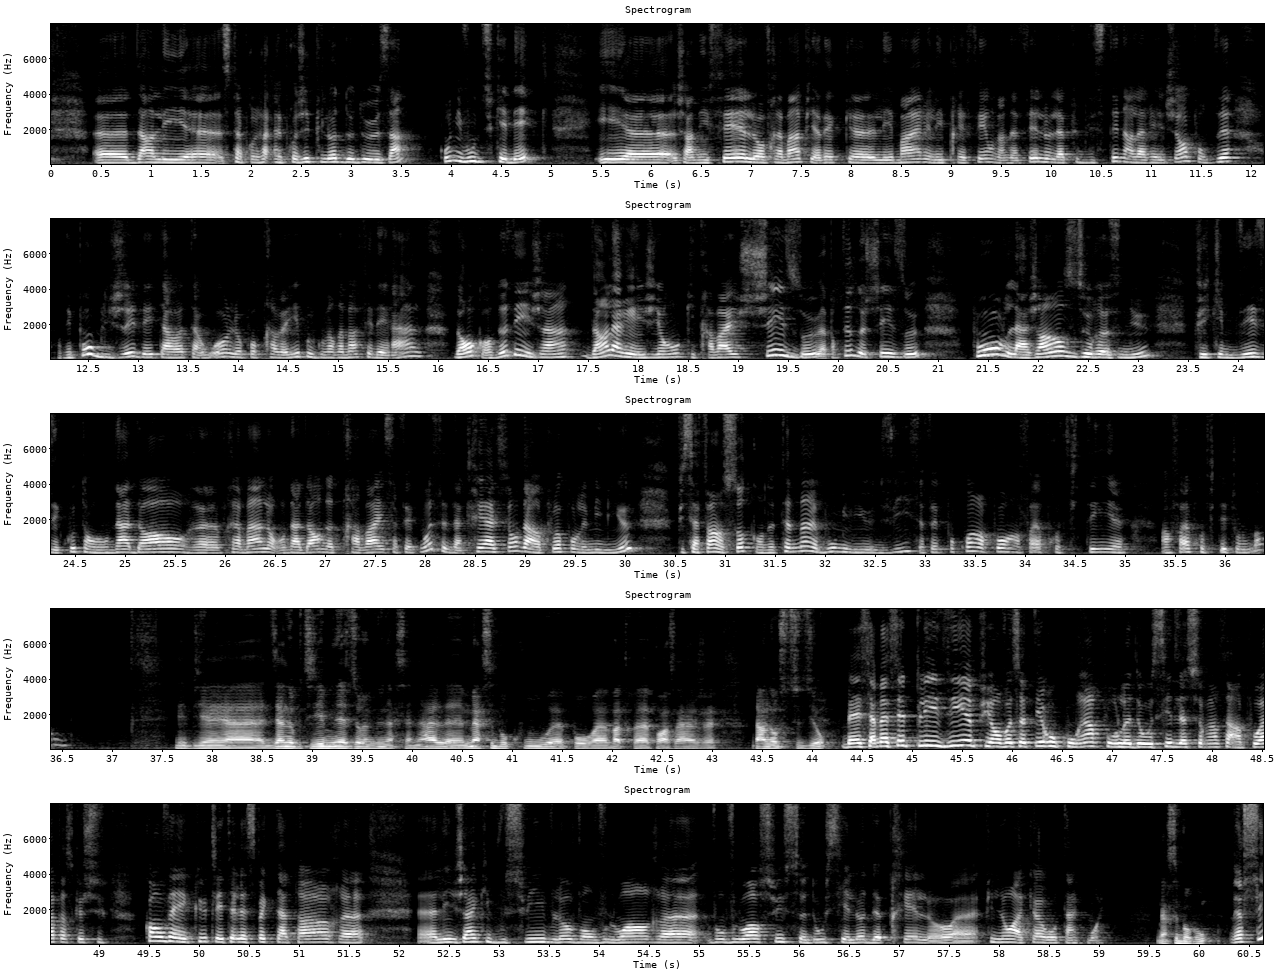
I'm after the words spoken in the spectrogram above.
Euh, dans les, euh, c'est un, un, projet pilote de deux ans au niveau du Québec. Et euh, j'en ai fait là vraiment, puis avec les maires et les préfets, on en a fait la publicité dans la région pour dire on n'est pas obligé d'être à Ottawa là, pour travailler pour le gouvernement fédéral. Donc, on a des gens dans la région qui travaillent chez eux, à partir de chez eux, pour l'Agence du revenu puis qui me disent, écoute, on adore euh, vraiment, on adore notre travail. Ça fait que moi, c'est de la création d'emplois pour le milieu, puis ça fait en sorte qu'on a tellement un beau milieu de vie, ça fait pourquoi pas en faire profiter, euh, en faire profiter tout le monde? Eh bien, euh, Diane Boutillier, ministre du Revenu national, merci beaucoup pour votre passage dans nos studios. Bien, ça m'a fait plaisir, puis on va se tenir au courant pour le dossier de l'assurance emploi parce que je suis convaincue que les téléspectateurs euh, les gens qui vous suivent là, vont, vouloir, euh, vont vouloir suivre ce dossier-là de près, là, euh, puis l'ont à cœur autant que moi. Merci beaucoup. Merci.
